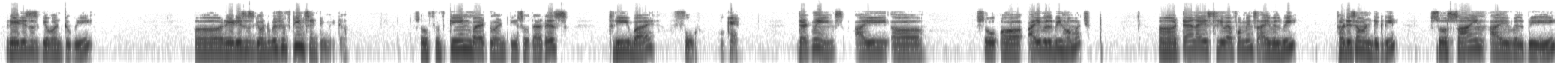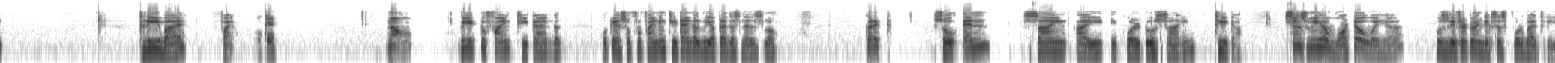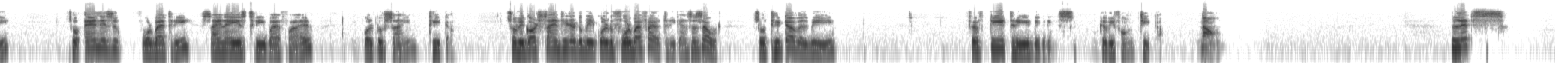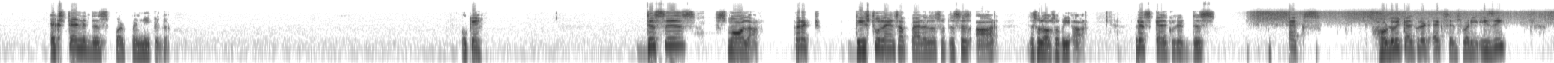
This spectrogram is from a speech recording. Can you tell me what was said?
Radius is given to be uh, radius is given to be 15 centimeter so 15 by 20 so that is 3 by 4 okay that means i uh, so uh, i will be how much uh, tan i is 3 by 4 means i will be 37 degree so sine i will be 3 by 5 okay now we need to find theta angle. Okay, so for finding theta angle we apply the Snell's law. Correct. So n sine i equal to sine theta. Since we have water over here whose refractive index is 4 by 3. So n is 4 by 3, sine i is 3 by 5 equal to sine theta. So we got sine theta to be equal to 4 by 5, 3 cancels out. So theta will be 53 degrees okay we found theta now let's extend this perpendicular okay. This is small r correct? These two lines are parallel so this is r this will also be r. Let's calculate this x. How do we calculate x? It's very easy.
